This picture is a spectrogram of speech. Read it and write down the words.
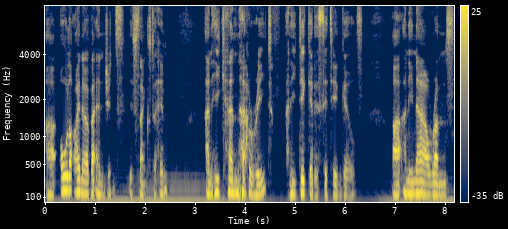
uh, all that I know about engines is thanks to him. And he can now read and he did get his city and guilds, uh, and he now runs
